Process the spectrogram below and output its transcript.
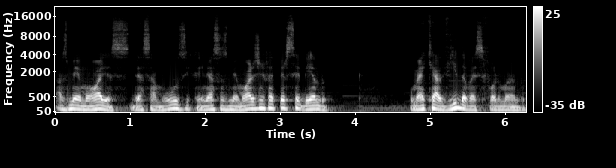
as memórias dessa música e nessas memórias a gente vai percebendo como é que a vida vai se formando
